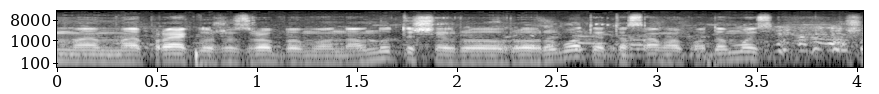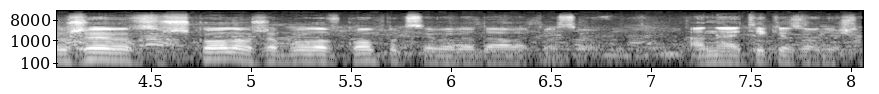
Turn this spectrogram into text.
Ми, проект вже зробимо на внутрішні ро- ро- роботи, та саме подамось, що вже школа вже була в комплексі виглядала красиво, а не тільки вигляд.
